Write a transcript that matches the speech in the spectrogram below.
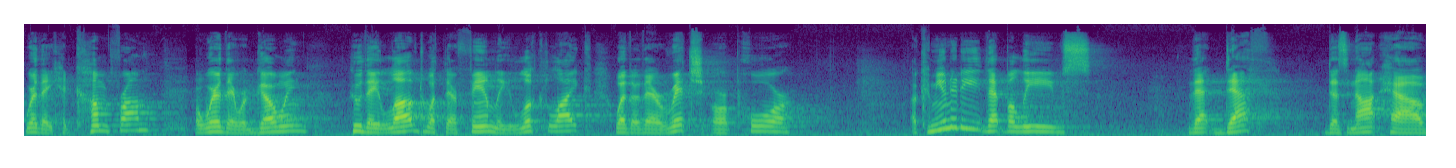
where they had come from, or where they were going, who they loved, what their family looked like, whether they're rich or poor. A community that believes that death does not have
